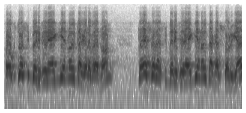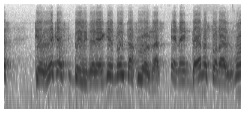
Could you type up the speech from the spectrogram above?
8 στην Περιφερειακή Ενότητα Γρεβενών, 4 στην Περιφερειακή Ενότητα Καστοριάς. Και 10 στην Περιφερειακή Ενότητα Φλόρινας. 91 στον αριθμό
